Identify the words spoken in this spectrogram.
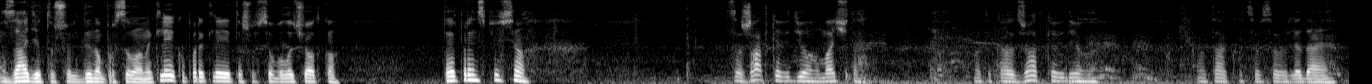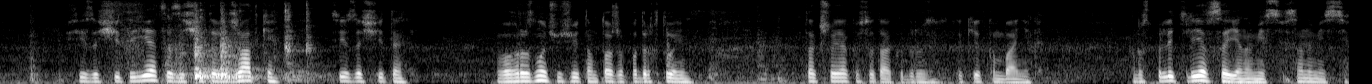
Ззаді, то що людина просила наклейку переклеїти, щоб все було чітко. Та й в принципі все. Це жатка від його, бачите? Ось така от жатка від його. Отак оце все виглядає. Всі защити є, це защита від жатки, ці защити. Вогрузну чуть-чуть там теж подрихтуємо. Так що якось отак, друзі. Такий от комбайник. Розпилитель є, все є на місці, все на місці.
